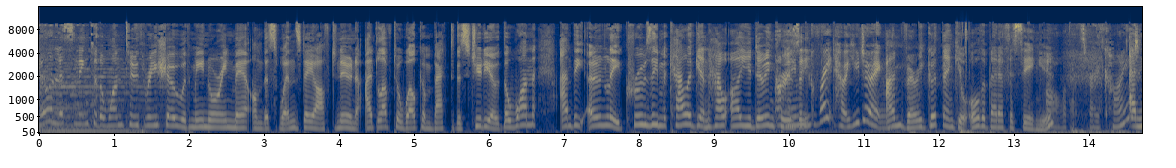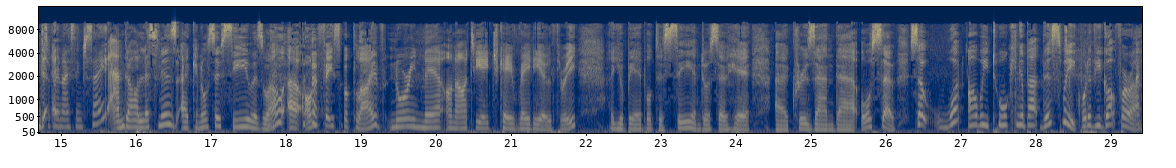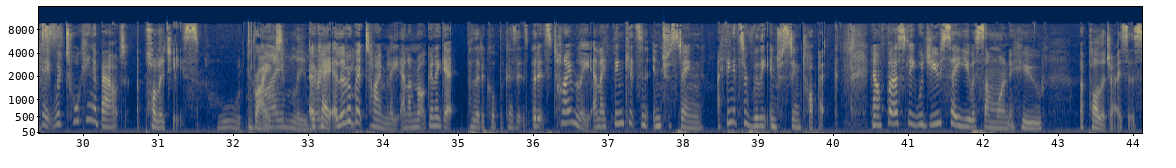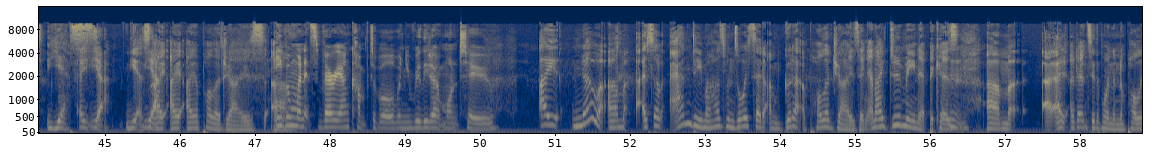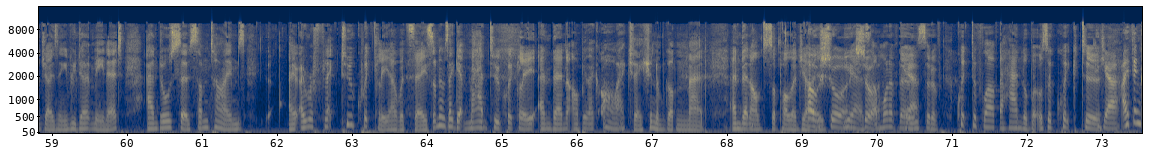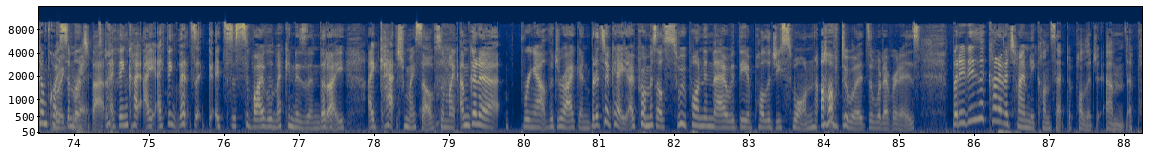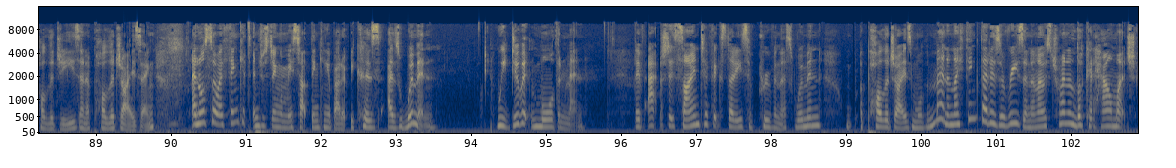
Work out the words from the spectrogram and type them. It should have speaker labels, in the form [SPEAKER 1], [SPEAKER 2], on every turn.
[SPEAKER 1] Radio. Listening to the 123 show with me, Noreen Mayer, on this Wednesday afternoon. I'd love to welcome back to the studio the one and the only Cruzy Macalligan. How are you doing, Cruzy?
[SPEAKER 2] I'm great. How are you doing?
[SPEAKER 1] I'm very good, thank you. All the better for seeing you.
[SPEAKER 2] Oh, well, that's very kind.
[SPEAKER 1] And,
[SPEAKER 2] It's a very nice thing to say.
[SPEAKER 1] And our listeners uh, can also see you as well uh, on Facebook Live, Noreen Mayer on RTHK Radio 3. Uh, you'll be able to see and also hear uh, Cruzanne there also. So, what are we talking about this week? What have you got for us?
[SPEAKER 2] Okay, we're talking about apologies.
[SPEAKER 1] Ooh,
[SPEAKER 2] Right.
[SPEAKER 1] timely. very-
[SPEAKER 2] okay, a little bit timely, and I'm not going to get political because it's, but it's timely, and I think it's an interesting. I think it's a really interesting topic. Now, firstly, would you say you are someone who apologizes?
[SPEAKER 1] Yes.
[SPEAKER 2] Uh, yeah.
[SPEAKER 1] Yes,
[SPEAKER 2] Yeah.
[SPEAKER 1] I, I, I apologize.
[SPEAKER 2] Even
[SPEAKER 1] Um,
[SPEAKER 2] when it's very uncomfortable, when you really don't want to.
[SPEAKER 1] I no. Um. So Andy, my husband's always said I'm good at apologizing, and I do mean it because
[SPEAKER 2] Mm.
[SPEAKER 1] um. I, I don't see the point in apologizing if you don't mean it. And also, sometimes I, I reflect too quickly, I would say. Sometimes I get mad too quickly, and then I'll be like, oh, actually, I shouldn't have gotten mad. And then I'll just apologize.
[SPEAKER 2] Oh, sure,
[SPEAKER 1] Yes,
[SPEAKER 2] sure.
[SPEAKER 1] I'm one of those
[SPEAKER 2] Yeah.
[SPEAKER 1] sort of quick to fly off the handle, but also quick to.
[SPEAKER 2] Yeah, I think I'm quite similar to that. I think I, I, I think that's a, it's a survival mechanism that I I catch myself. So I'm like, I'm gonna bring out the dragon, but it's okay. I promise I'll swoop on in there with the apology swan afterwards or whatever it is. But it is a kind of a timely concept, um, apologies and apologizing. And also, I think it's interesting when we start thinking about it because as women, we do it more than men. They've actually, scientific studies have proven this. Women apologize more than men. And I think that is a reason. And I was trying to look at how much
